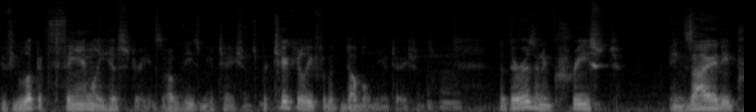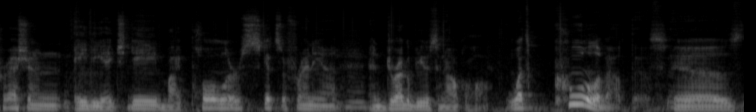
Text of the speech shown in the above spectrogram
if you look at family histories of these mutations, particularly for the double mutations, mm-hmm. that there is an increased anxiety, depression, mm-hmm. ADHD, bipolar, schizophrenia, mm-hmm. and drug abuse and alcohol. What's cool about this mm-hmm. is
